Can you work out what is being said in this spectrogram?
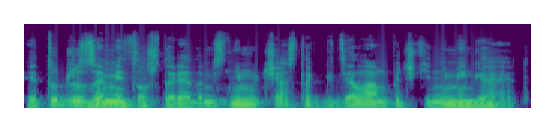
и тут же заметил, что рядом с ним участок, где лампочки не мигают,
